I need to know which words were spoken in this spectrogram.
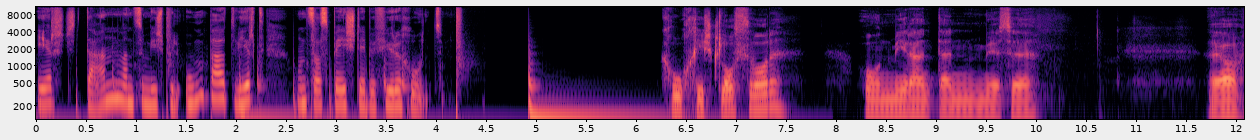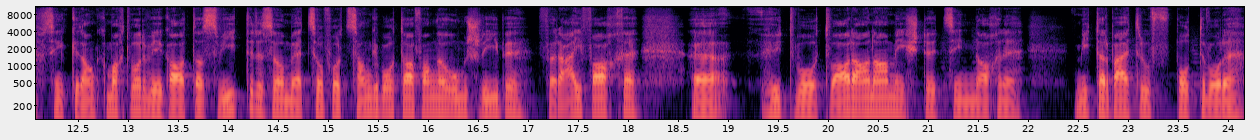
erst dann, wenn zum Beispiel umgebaut wird und das Asbest eben vorkommt. Die Küche ist geschlossen worden und wir haben dann müssen ja, sind Gedanken gemacht worden, wie geht das weiter. Also man hat sofort das Angebot anfangen umschreiben, vereinfachen. Äh, heute, wo die Warenannahme ist, dort sind nachher Mitarbeiter aufgeboten worden,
